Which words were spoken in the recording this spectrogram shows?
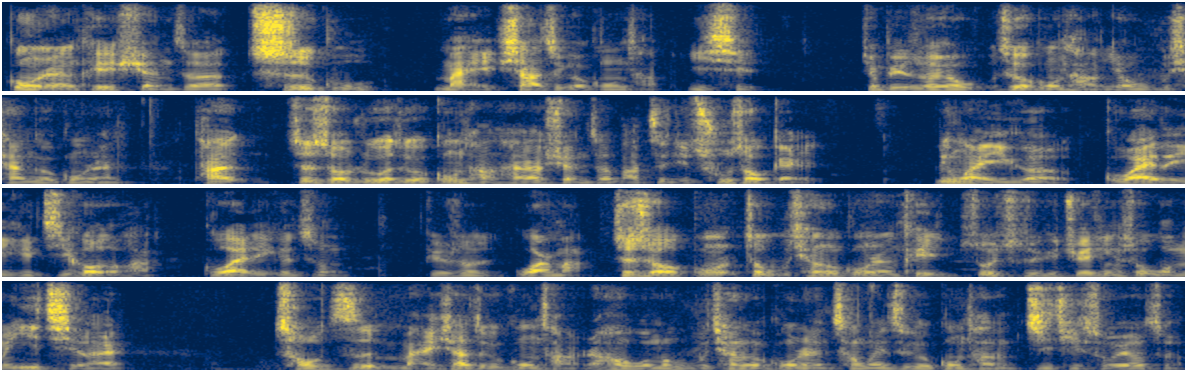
工人可以选择持股买下这个工厂一起，就比如说有这个工厂有五千个工人，他这时候如果这个工厂他要选择把自己出售给另外一个国外的一个机构的话，国外的一个这种，比如说沃尔玛，这时候工这五千个工人可以做出一个决定，说我们一起来筹资买一下这个工厂，然后我们五千个工人成为这个工厂的集体所有者。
